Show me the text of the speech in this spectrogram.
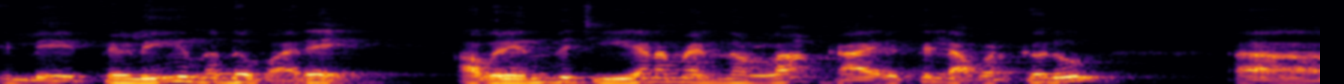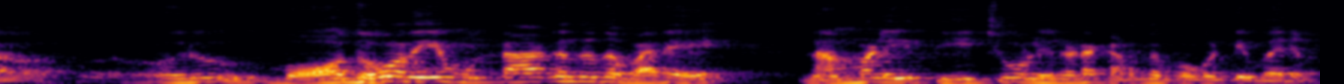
ഇല്ലേ? തെളിയുന്നത് വരെ അവരെന്ത് ചെയ്യണമെന്നുള്ള കാര്യത്തിൽ അവർക്കൊരു ഒരു ബോധോദയം ഉണ്ടാകുന്നത് വരെ നമ്മൾ ഈ തീച്ചുള്ളിലൂടെ കടന്നു പോകേണ്ടി വരും.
